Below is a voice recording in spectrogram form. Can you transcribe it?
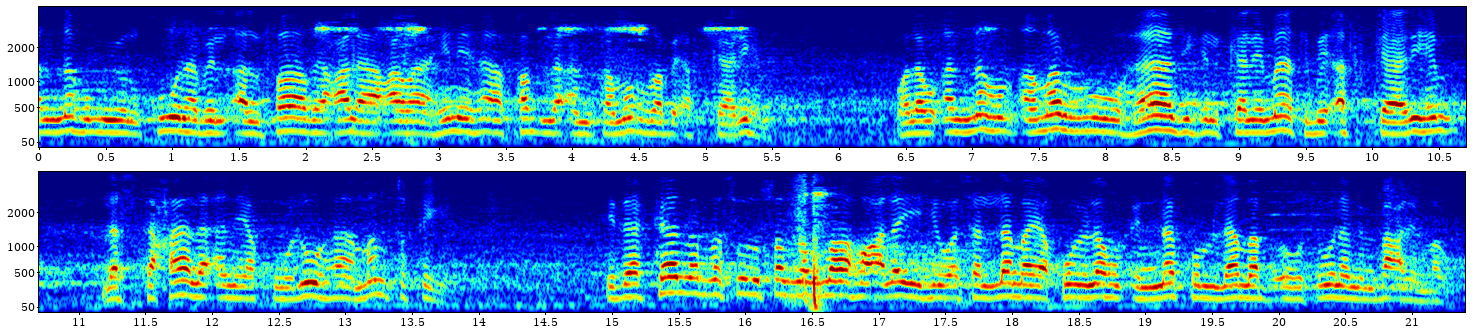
أنهم يلقون بالألفاظ على عواهنها قبل أن تمر بأفكارهم. ولو أنهم أمروا هذه الكلمات بأفكارهم لاستحال أن يقولوها منطقيا. إذا كان الرسول صلى الله عليه وسلم يقول لهم إنكم لمبعوثون من بعد الموت.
